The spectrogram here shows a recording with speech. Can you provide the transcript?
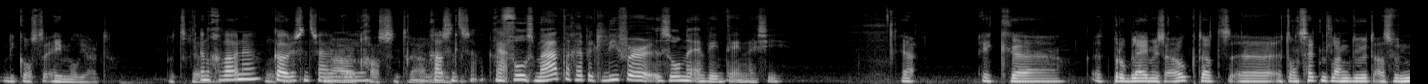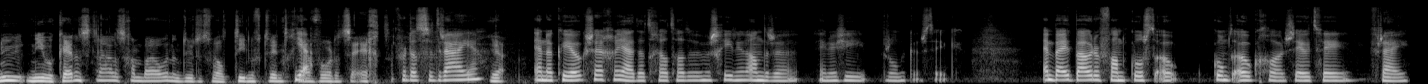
die kostte 1 miljard. Dat. Een gewone kolencentrale Nou, gascentrale. Gascentrale, ja. Gevoelsmatig heb ik liever zonne- en windenergie. Ik, eh, het probleem is ook dat eh, het ontzettend lang duurt. Als we nu nieuwe kerncentrales gaan bouwen, dan duurt het wel 10 of 20 Ja. jaar voordat ze echt. Voordat ze draaien. Ja. En dan kun je ook zeggen, ja, dat geld hadden we misschien in andere energiebronnen kunnen steken. En bij het bouwen ervan kost ook, komt ook gewoon CO2 vrij.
